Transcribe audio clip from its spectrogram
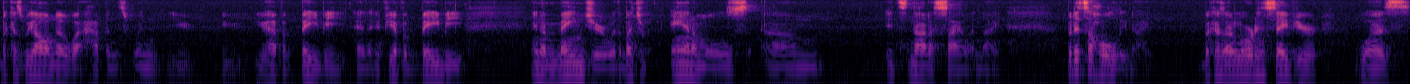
because we all know what happens when you, you, you have a baby. And if you have a baby in a manger with a bunch of animals, um, it's not a silent night, but it's a holy night because our Lord and Savior was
